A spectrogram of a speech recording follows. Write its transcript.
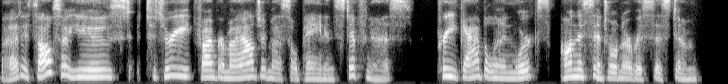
But it's also used to treat fibromyalgia muscle pain and stiffness. Pregabalin works on the central nervous system.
